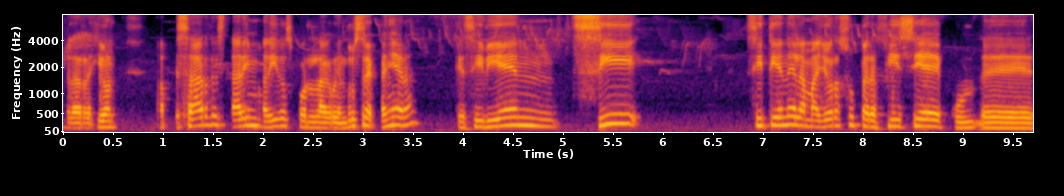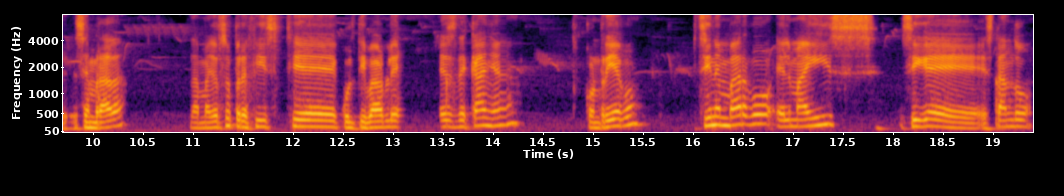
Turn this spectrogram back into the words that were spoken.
de la región, a pesar de estar invadidos por la agroindustria cañera, que si bien sí, sí tiene la mayor superficie eh, sembrada, la mayor superficie cultivable es de caña, con riego. Sin embargo, el maíz sigue estando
